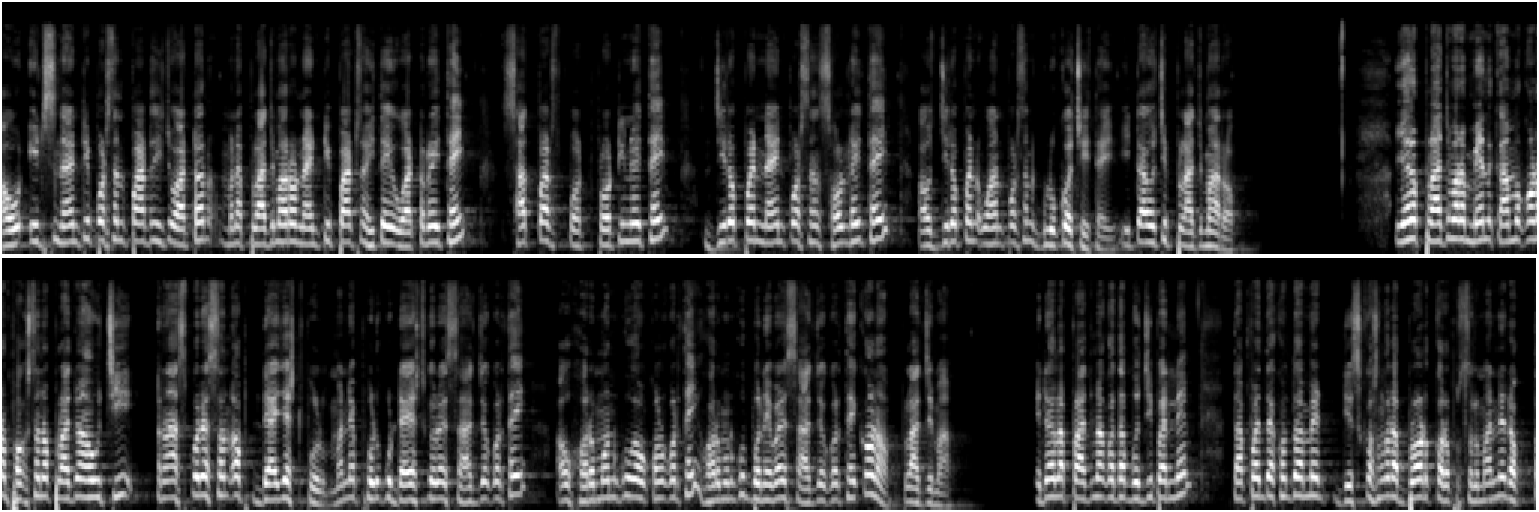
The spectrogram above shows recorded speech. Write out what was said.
ଆଉ it's ninety percent part is water ମାନେ ପ୍ଲାଜମାର ନାଇଣ୍ଟି ପାର୍ଟ ହୋଇଥାଏ ୱାଟର ହୋଇଥାଏ ସାତ ପାର୍ଟ ପ୍ରୋଟିନ୍ ହୋଇଥାଏ zero point nine percent salt ହୋଇଥାଏ ଆଉ zero point one percent glucose ହୋଇଥାଏ ଏଇଟା ହେଉଛି ପ୍ଲାଜମାର ଏହାର ପ୍ଲାଜମାର ମେନ୍ କାମ କ'ଣ ଫଙ୍କସନ୍ ଅଫ୍ ପ୍ଲାଜମା ହେଉଛି ଟ୍ରାନ୍ସପୋରେସନ୍ ଅଫ୍ ଡାଇଜେଷ୍ଟ ଫୁଡ଼୍ ମାନେ ଫୁଡ଼୍କୁ ଡାଇଜେଷ୍ଟ କରିବାରେ ସାହାଯ୍ୟ କରିଥାଏ ଆଉ ହରମୋନ୍କୁ କ'ଣ କରିଥାଏ ହରମୋନ୍କୁ ବନେଇବାରେ ସାହାଯ୍ୟ କରିଥାଏ କ'ଣ ପ୍ଲାଜମା এটা হল ପ୍ଲାଜମା କଥା ବୁଝିପାରିଲେ ତାପରେ ଦେଖନ୍ତୁ ଆମେ ଡିସ୍କସନ୍ କଲା ବ୍ଲଡ୍ କର୍ପସଲ୍ ମାନେ ରକ୍ତ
